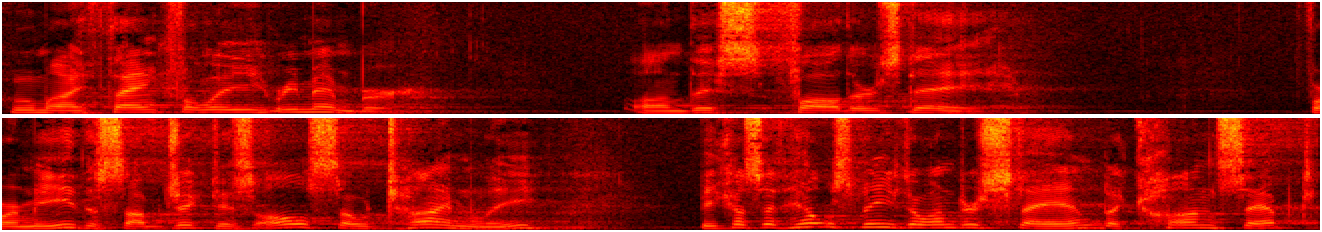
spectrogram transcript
whom I thankfully remember on this Father's Day. For me, the subject is also timely because it helps me to understand a concept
